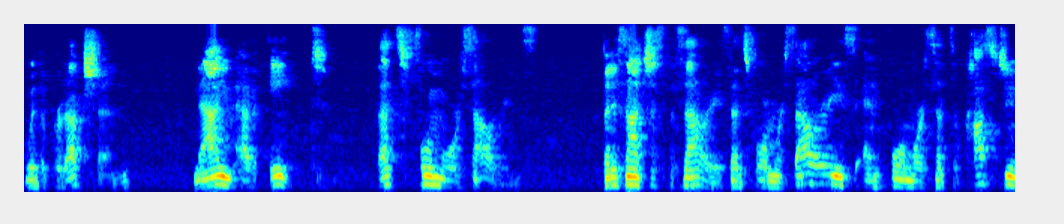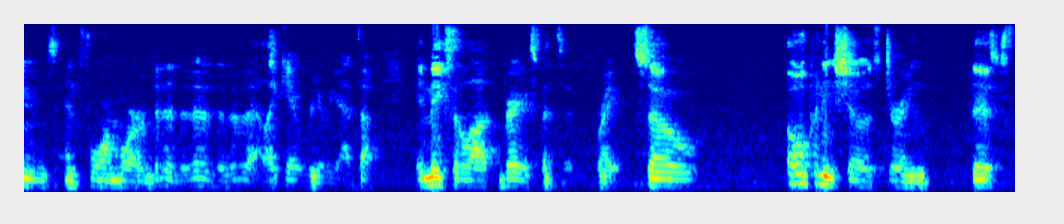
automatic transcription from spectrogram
with a production, now you have eight. That's four more salaries. But it's not just the salaries. That's four more salaries and four more sets of costumes and four more. Like it really adds up. It makes it a lot very expensive, right? So, opening shows during this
